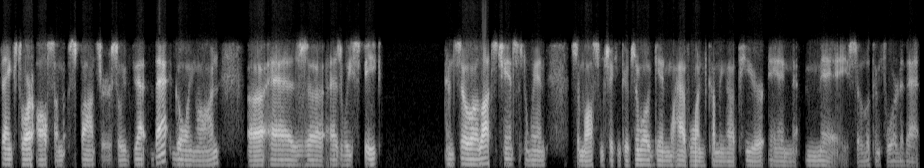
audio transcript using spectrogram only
thanks to our awesome sponsors. So we've got that going on uh, as uh, as we speak, and so uh, lots of chances to win some awesome chicken coops. And we'll again we'll have one coming up here in May. So looking forward to that.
